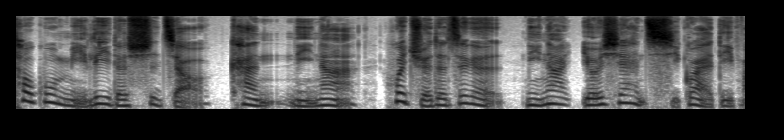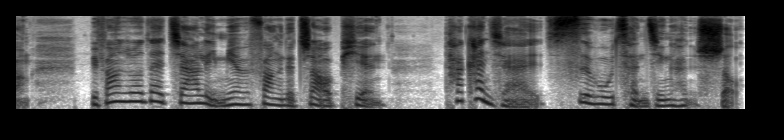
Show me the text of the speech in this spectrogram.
透过米粒的视角看妮娜。会觉得这个妮娜有一些很奇怪的地方，比方说在家里面放的照片，她看起来似乎曾经很瘦，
